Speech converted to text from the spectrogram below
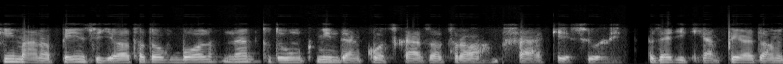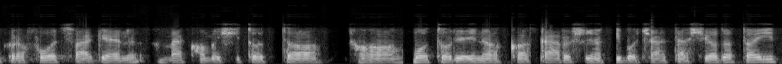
simán a pénzügyi adatokból nem tudunk minden kockázatra felkészülni. Az egyik ilyen példa, amikor a Volkswagen meghamisította a motorjainak a károsanyag kibocsátási adatait.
